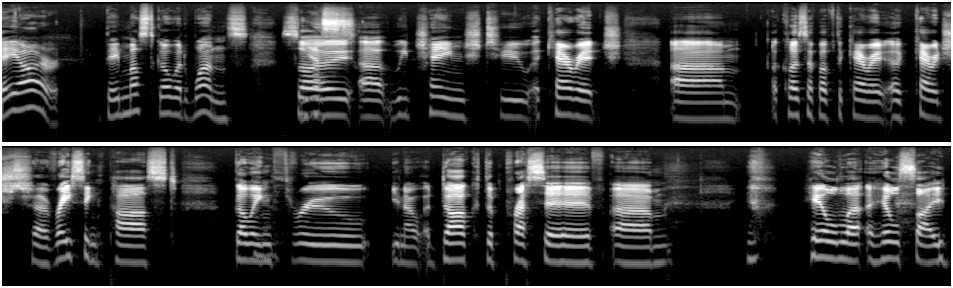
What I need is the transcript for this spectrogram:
they are. They must go at once. So Yes. uh, we change to a carriage, um, a close up of the carriage, a carriage uh, racing past, going through, you know, a dark, depressive um, hill, uh, hillside.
